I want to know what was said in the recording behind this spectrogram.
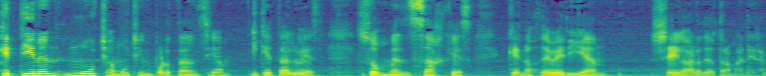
que tienen mucha, mucha importancia y que tal vez son mensajes que nos deberían llegar de otra manera.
